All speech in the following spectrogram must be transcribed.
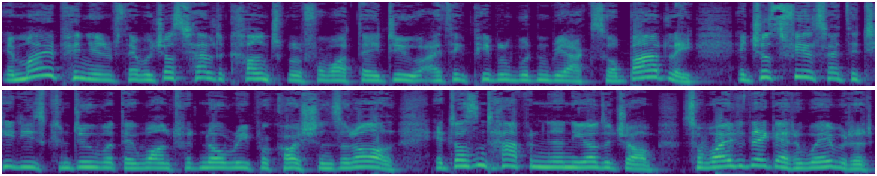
In my opinion, if they were just held accountable for what they do, I think people wouldn't react so badly. It just feels like the TDs can do what they want with no repercussions at all. It doesn't happen in any other job. So why do they get away with it?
